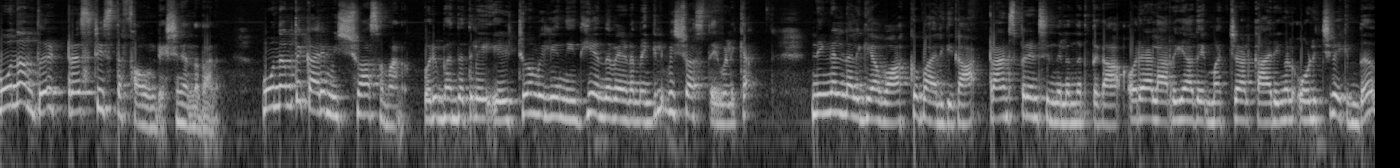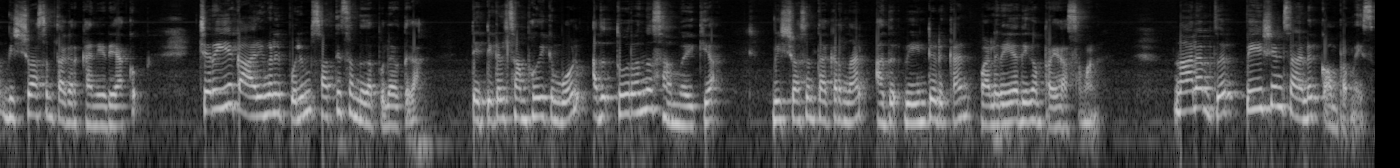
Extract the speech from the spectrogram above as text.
മൂന്നാമത് ട്രസ്റ്റ് ഈസ് ദ ഫൗണ്ടേഷൻ എന്നതാണ്. മൂന്നാമത്തെ കാര്യം വിശ്വാസമാണ്. ഒരു ബന്ധത്തിലെ ഏറ്റവും വലിയ നിധി എന്ന് വേണമെങ്കിൽ വിശ്വാസത്തെ വിളിക്കാം. നിങ്ങൾ നൽകിയ വാക്ക് പാലിക്കുക ട്രാൻസ്പെറൻസി നിലനിർത്തുക ഒരാൾ അറിയാതെ മറ്റൊരാൾ കാര്യങ്ങൾ ഒളിച്ചു വെക്കുന്നത് വിശ്വാസം തകർക്കാൻ ഇടയാക്കും. ചെറിയ കാര്യങ്ങളിൽ പോലും സത്യസന്ധത പുലർത്തുക. തെറ്റുകൾ സംഭവിക്കുമ്പോൾ അത് തുറന്ന് സമ്മതിക്കുക വിശ്വാസം തകർന്നാൽ അത് വീണ്ടെടുക്കാൻ വളരെയധികം പ്രയാസമാണ്. നാലാമത് പേഷ്യൻസ് ആൻഡ് കോംപ്രമൈസ്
